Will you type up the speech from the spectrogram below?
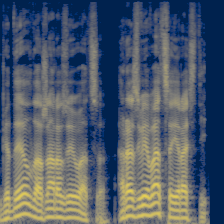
ГДЛ должна развиваться. Развиваться и расти.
